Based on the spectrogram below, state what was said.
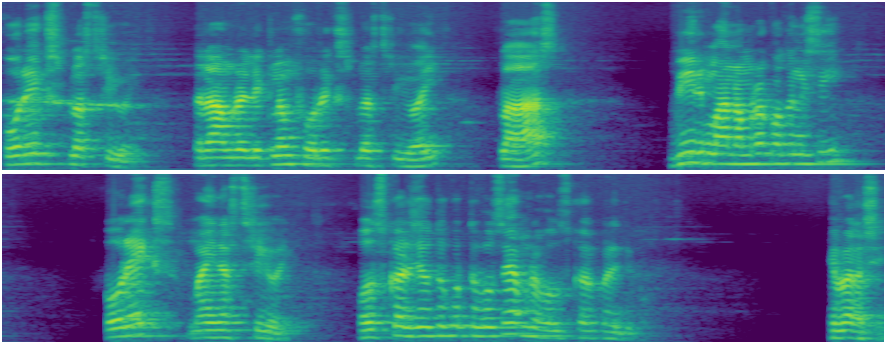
Four x plus three y তাহলে আমরা লিখলাম four x plus three y plus বির মান আমরা কত নিছি? Four x minus three y whole square যেহেতু করতে বলছে, আমরা হোল স্কোয়ার করে দিব। এবার আসি।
